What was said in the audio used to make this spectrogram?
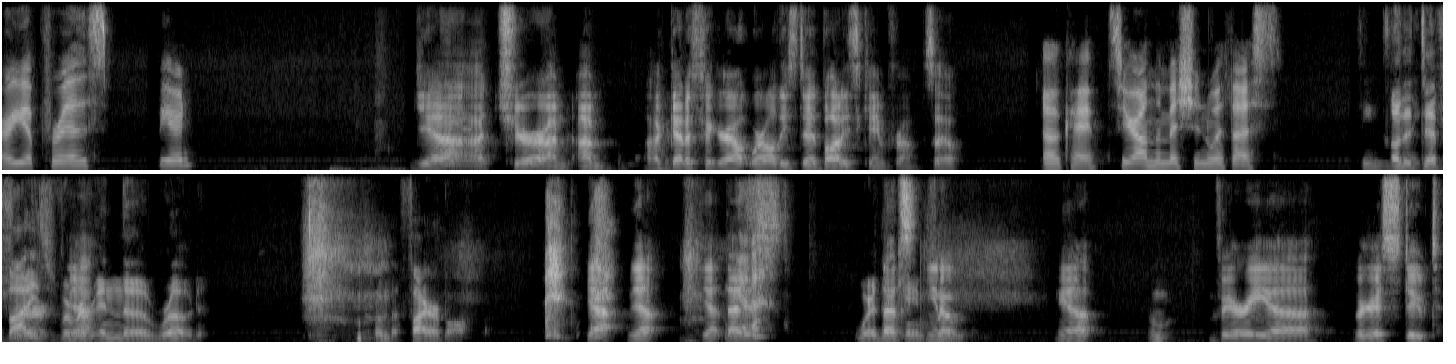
Are you up for this, Beard? Yeah, uh, sure. I'm. I'm. I got to figure out where all these dead bodies came from. So Okay, so you're on the mission with us. Seems Oh, the like- dead Sure, bodies were yeah. in the road from the fireball yeah, yeah, yeah. That is. Yeah. where they That's, came you know- from. yeah. Mm, Very. Uh. Very astute.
